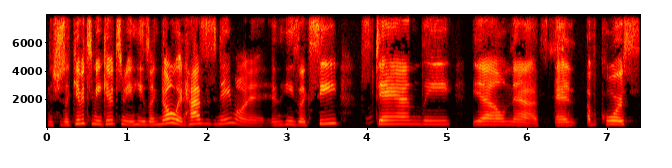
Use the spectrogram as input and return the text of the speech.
And she's like, "Give it to me, give it to me." And he's like, "No, it has his name on it." And he's like, "See, Stanley Yelnats." And of course,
